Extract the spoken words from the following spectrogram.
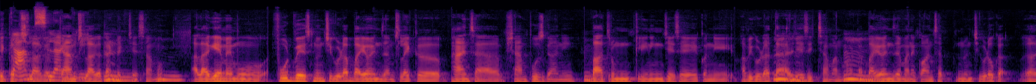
చెకప్స్ లాగా క్యాంప్స్ లాగా కండక్ట్ చేసాము అలాగే మేము ఫుడ్ వేస్ట్ నుంచి కూడా bio enzymes like hands shampoos కానీ బాత్రూమ్ క్లీనింగ్ చేసే కొన్ని అవి కూడా తయారు చేసి ఇచ్చామన్నమాట. బయో ఎంజైమ్ అనే కాన్సెప్ట్ నుంచి కూడా ఒక ఆ,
